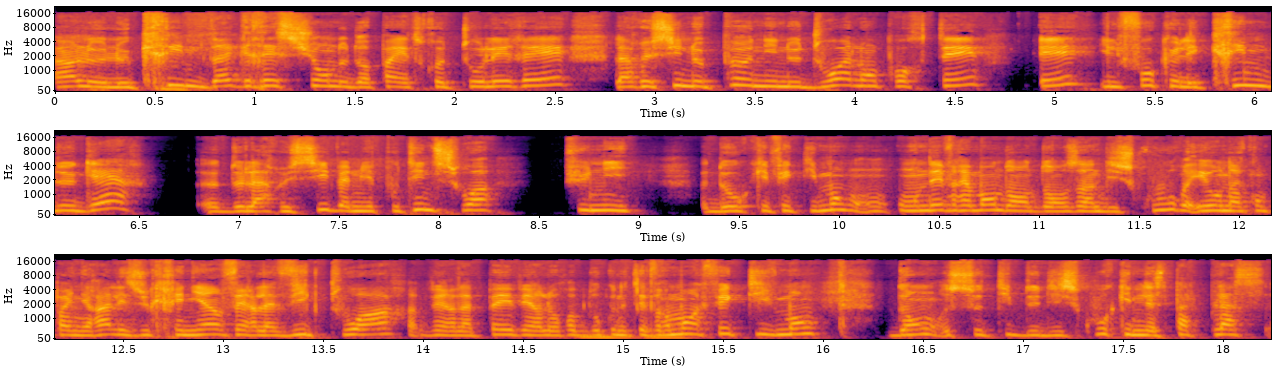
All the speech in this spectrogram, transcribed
Hein, le, le crime d'agression ne doit pas être toléré. La Russie ne peut ni ne doit l'emporter et il faut que les crimes de guerre euh, de la Russie, Vladimir Poutine, soient punis. Donc effectivement, on est vraiment dans, un discours et on accompagnera les Ukrainiens vers la victoire, vers la paix, vers l'Europe. Donc on était vraiment effectivement dans ce type de discours qui ne laisse pas de place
